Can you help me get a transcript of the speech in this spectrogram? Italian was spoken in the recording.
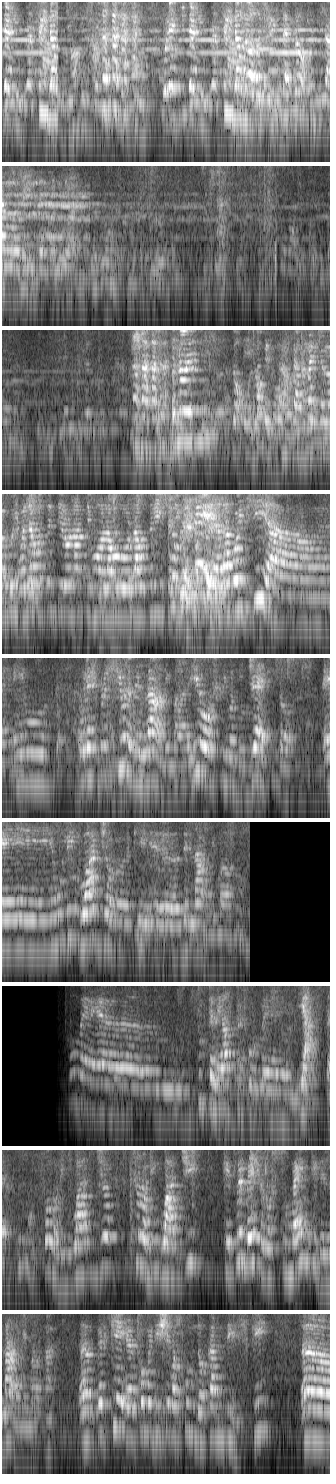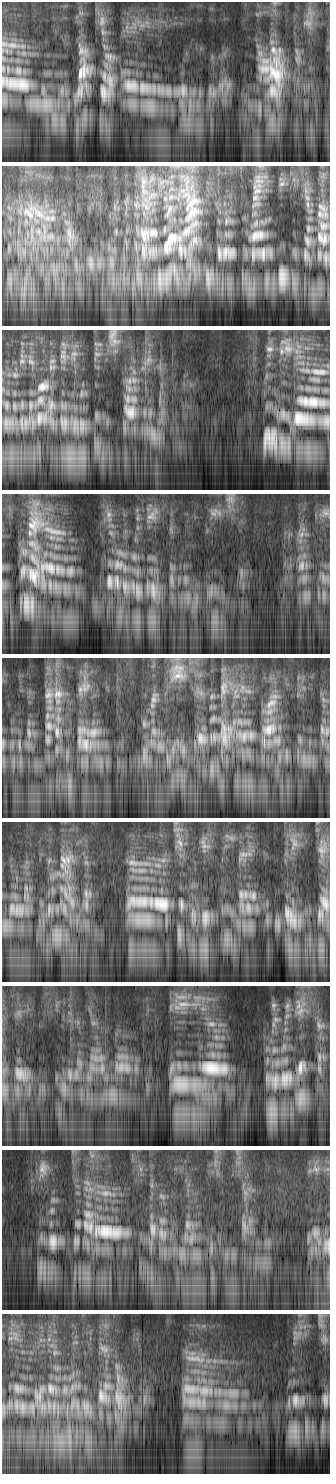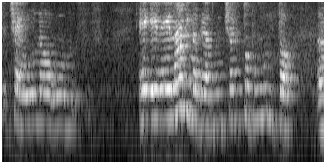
da Luca, Sì, no. Da Luca, Sì, no, no, l'ho scritta, no, pensavo di intervenire. No, Dopo, eh, poesia. Vogliamo sentire un attimo la- l'autrice No, di per me la poesia è un- è un'espressione dell'anima, io scrivo di getto, è un linguaggio eh, dell'anima. Come eh, tutte le altre forme di arte, sono, sono linguaggi che per me sono strumenti dell'anima. Eh, perché eh, come diceva appunto Kandinsky, ehm, l'occhio è... No. No, Ah, no. cioè praticamente le arti sono strumenti che si avvalgono delle, mo- delle molteplici corde dell'anima. Quindi eh, siccome eh, sia come poetessa, come pittrice, anche come cantante, anche se Come attrice. Vabbè, eh, sto anche sperimentando l'arte drammatica, eh, cerco di esprimere tutte le esigenze espressive della mia anima e eh, come poetessa scrivo già da, eh, sin da bambina, avevo 10-11 anni. Ed, è, ed era un momento liberatorio, eh, un'esige- cioè un, un- e, e- e l'anima che ad un certo punto eh,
